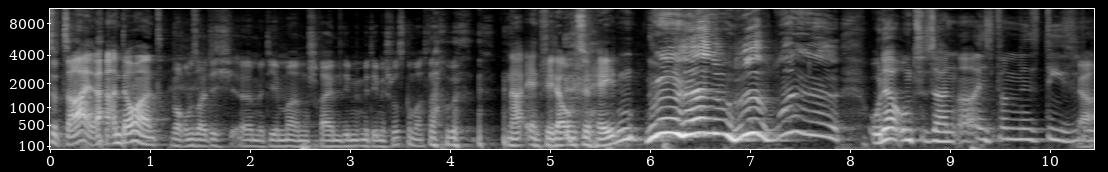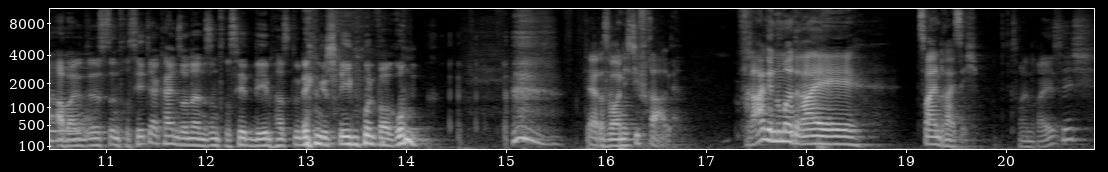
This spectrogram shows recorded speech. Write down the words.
Total, andauernd. Warum sollte ich äh, mit jemandem schreiben, dem, mit dem ich Schluss gemacht habe? Na, entweder um zu haten oder um zu sagen, ah, ich vermisse diese. Ja, aber das interessiert ja keinen, sondern es interessiert, wem hast du denn geschrieben und warum? Ja, das war nicht die Frage. Frage Nummer 3, 32. 32.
